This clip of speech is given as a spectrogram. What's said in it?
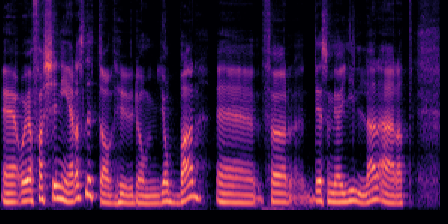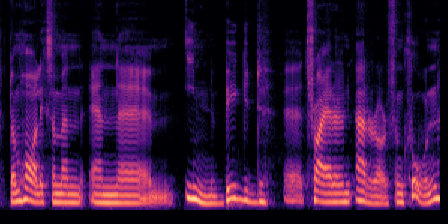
Eh, och jag fascineras lite av hur de jobbar. Eh, för det som jag gillar är att de har liksom en, en eh, inbyggd eh, trial and error-funktion.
